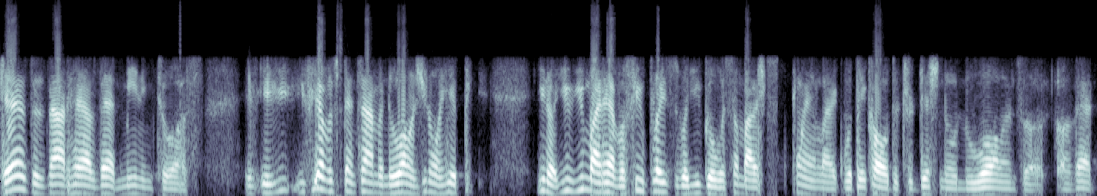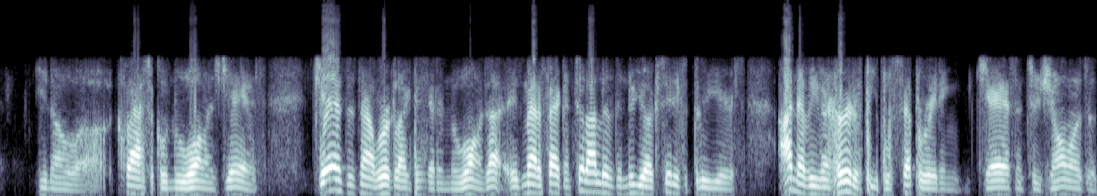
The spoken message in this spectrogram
jazz does not have that meaning to us. If if you if you ever spend time in New Orleans, you don't hear you know, you you might have a few places where you go where somebody's playing like what they call the traditional New Orleans or, or that you know uh, classical New Orleans jazz. Jazz does not work like that in New Orleans. I, as a matter of fact, until I lived in New York City for three years, I never even heard of people separating jazz into genres or,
